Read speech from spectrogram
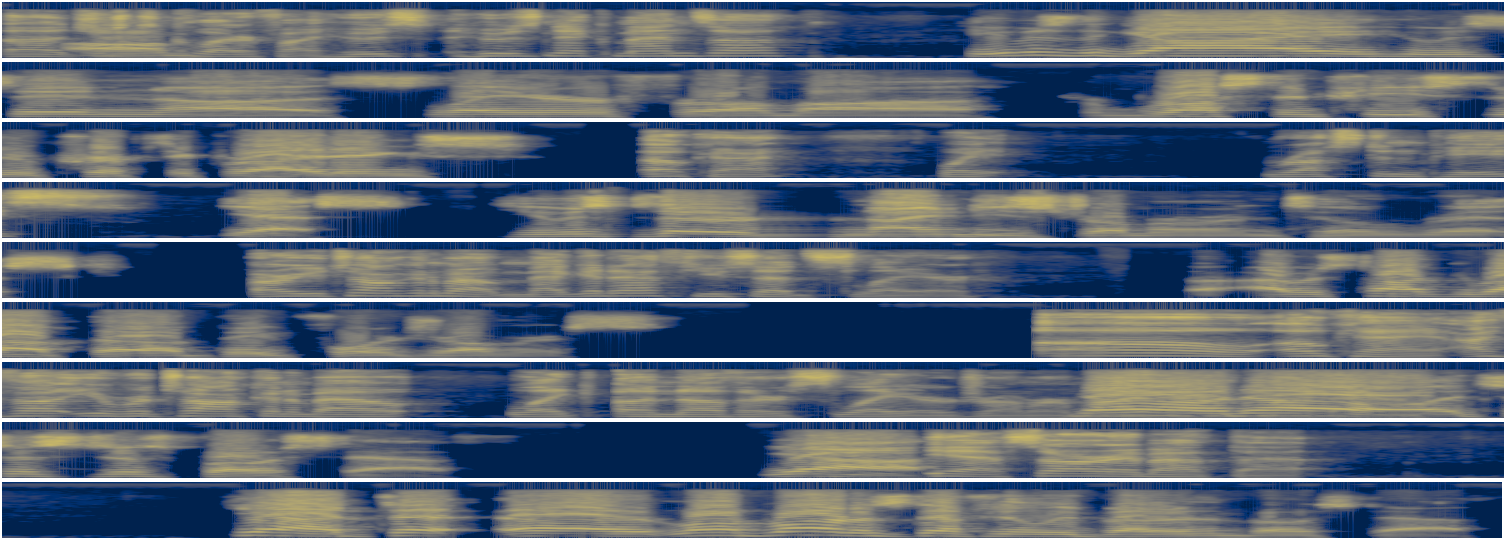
Uh, just Um, to clarify, who's who's Nick Menza? He was the guy who was in uh, Slayer from uh, from Rust in Peace through Cryptic Writings. Okay. Wait. Rust in Peace? Yes, he was their '90s drummer until Risk. Are you talking about Megadeth? You said Slayer. I was talking about the Big Four drummers. Oh, okay. I thought you were talking about like another Slayer drummer. No, bad. no, it's just just Bostaph. Yeah, Yeah, sorry about that. Yeah. De- uh, Lombardo's definitely better than Bostaph.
